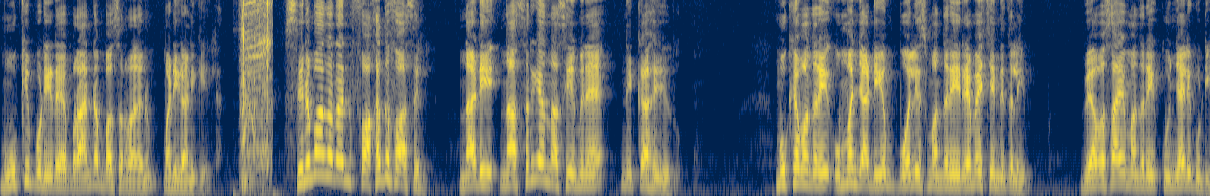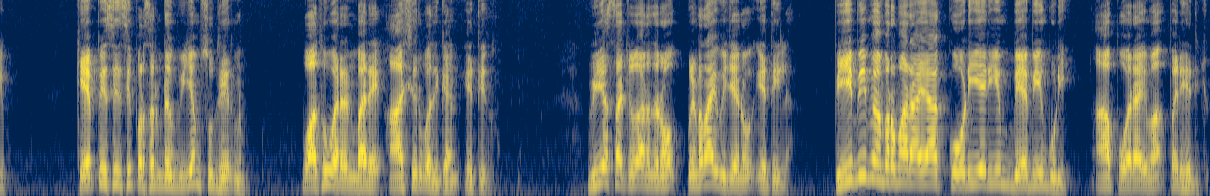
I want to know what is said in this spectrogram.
മൂക്കിപ്പൊടിയുടെ ബ്രാൻഡ് അംബാസഡറാകാനും മടി കാണിക്കുകയില്ല. സിനിമാ നടൻ ഫഹദ് ഫാസിൽ നടി നസ്രിയ നസീമിനെ നിക്കാഹ് ചെയ്തു. മുഖ്യമന്ത്രി ഉമ്മൻചാണ്ടിയും പോലീസ് മന്ത്രി രമേശ് ചെന്നിത്തലയും വ്യവസായ മന്ത്രി കുഞ്ഞാലിക്കുട്ടിയും K P C C president V M സുധീരനും വധുവരന്മാരെ ആശീർവദിക്കാൻ എത്തിയിരുന്നു. വി എസ് അച്യുതാനന്ദനോ പിണറായി വിജയനോ എത്തിയില്ല. പി ബി മെമ്പർമാരായ കോടിയേരിയും ബേബിയും കൂടി ആ പോരായ്മ പരിഹരിച്ചു.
